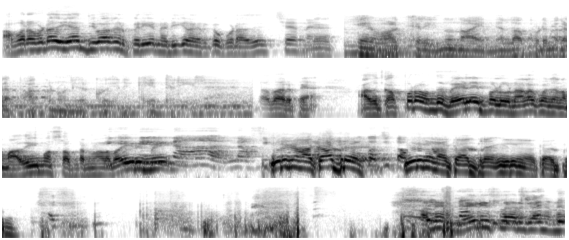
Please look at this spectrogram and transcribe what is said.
அவரை விட ஏன் திவாகர் பெரிய நடிகராக இருக்கக்கூடாது? என் வாழ்க்கையில இன்னும் நான் எல்லா கொடுமைகளை பார்க்கணும்னு இருக்கும் எனக்கே தெரியல. அதான் இருப்பேன். அதுக்கப்புறம் வந்து வேலை பழுவுனால கொஞ்சம் நம்ம அதிகமாக சாப்பிட்றதுனால வயிறுமே இருங்க நான் காட்டுறேன். இருங்க நான் காட்டுறேன். இருங்க காட்டுறேன். அண்ணே லேடிஸ்லாம் இருக்காங்கண்ணே.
